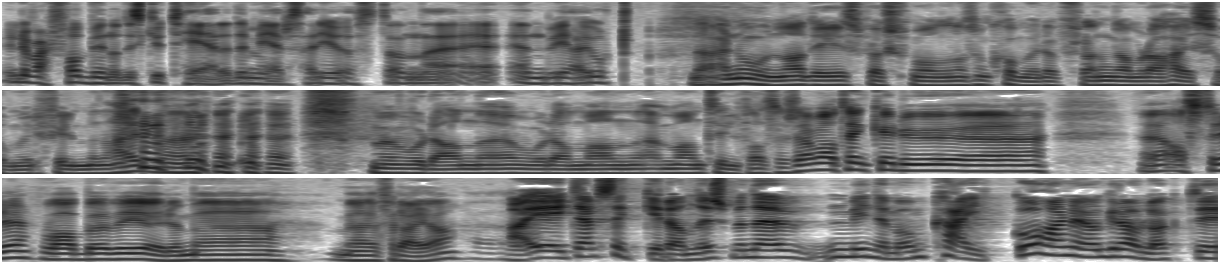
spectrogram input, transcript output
Eller i hvert fall begynne å diskutere det mer seriøst enn en vi har gjort. Det er noen av de spørsmålene som kommer opp fra den gamle Haisommer-filmen her, med, med hvordan, hvordan man, man tilpasser seg. Hva tenker du, Astrid? Hva bør vi gjøre med, med Freia? Nei, Jeg er ikke helt sikker, Anders, men jeg minner meg om Keiko. Han er jo gravlagt i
